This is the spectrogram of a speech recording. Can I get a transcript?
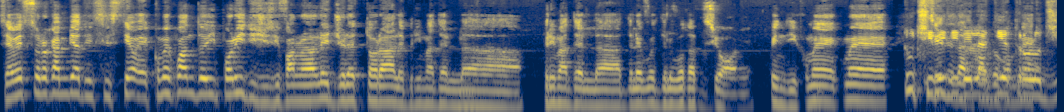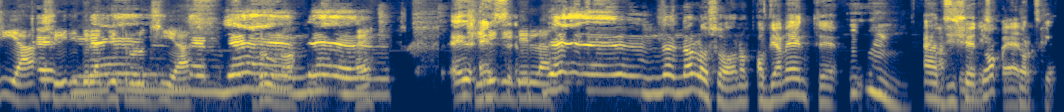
se avessero cambiato il sistema, è come quando i politici si fanno la legge elettorale prima del prima del, delle, delle, votazioni. Quindi, come, come tu ci vedi della dietrologia? Eh, ci vedi della dietrologia, Bruno? Eh? Eh, eh, della... eh, non lo so, no, ovviamente. Ah, dice Doctor che,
